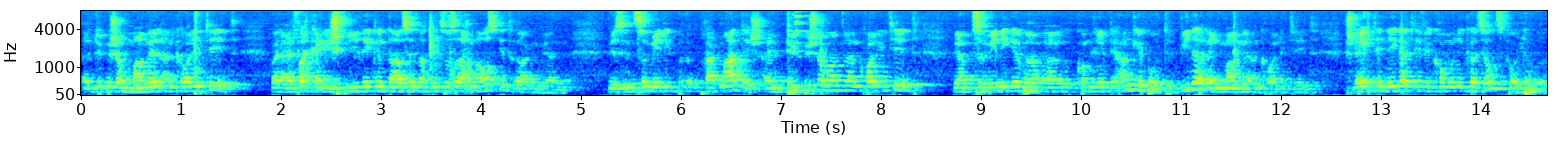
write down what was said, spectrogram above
ein typischer Mangel an Qualität, weil einfach keine Spielregeln da sind, nach denen so Sachen ausgetragen werden. Wir sind zu wenig pragmatisch, ein typischer Mangel an Qualität. Wir haben zu wenige äh, konkrete Angebote, wieder ein Mangel an Qualität. Schlechte negative Kommunikationskultur,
